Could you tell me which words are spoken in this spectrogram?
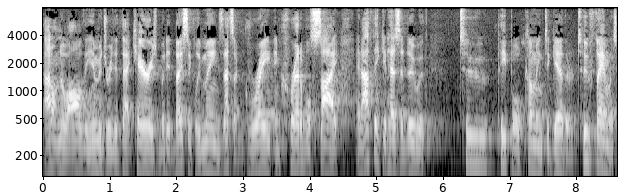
I don't know all the imagery that that carries, but it basically means that's a great, incredible sight. And I think it has to do with two people coming together, two families.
